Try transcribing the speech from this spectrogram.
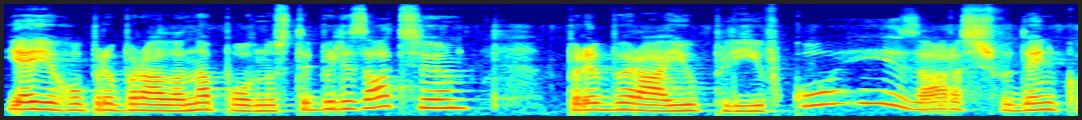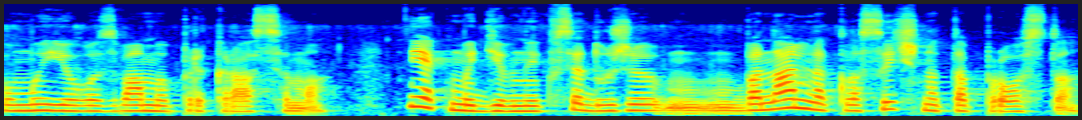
Я його прибрала на повну стабілізацію, прибираю плівку і зараз швиденько ми його з вами прикрасимо. Як медівник, все дуже банально, класично та просто.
